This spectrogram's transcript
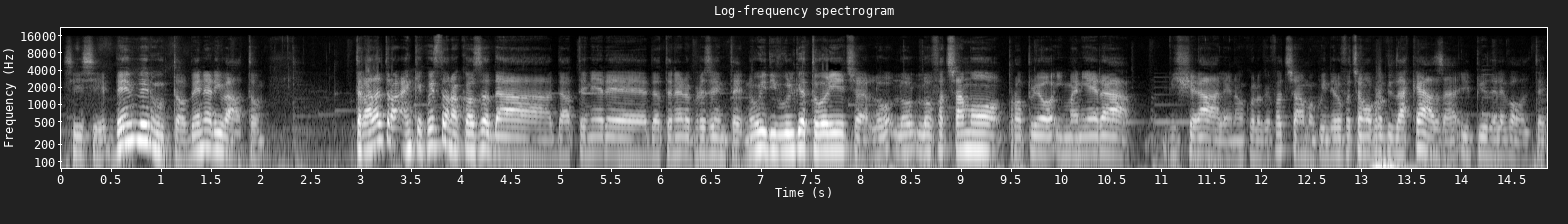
Sì, sì, benvenuto, ben arrivato. Tra l'altro anche questa è una cosa da, da, tenere, da tenere, presente. Noi divulgatori cioè, lo, lo, lo, facciamo proprio in maniera viscerale no? quello che facciamo, quindi lo facciamo proprio da casa il più delle volte.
